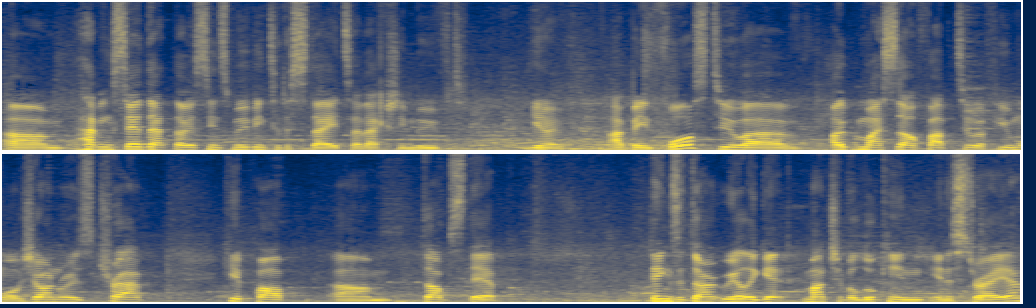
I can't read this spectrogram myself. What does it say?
Um, having said that though, since moving to the States, I've actually moved you know, I've been forced to uh, open myself up to a few more genres, trap, hip hop, um, dubstep, things that don't really get much of a look in in Australia,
